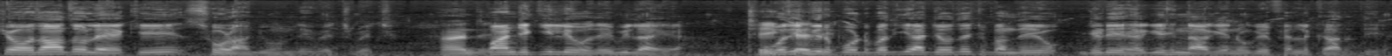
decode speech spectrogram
14 ਤੋਂ ਲੈ ਕੇ 16 ਜੂਨ ਦੇ ਵਿੱਚ ਵਿੱਚ। ਹਾਂਜੀ। 5 ਕਿੱਲੇ ਉਹਦੇ ਵੀ ਲਾਏ ਆ। ਠੀਕ ਉਹਦੀ ਹੈ ਵੀ ਜੀ। ਰਿਪੋਰਟ ਵਧੀਆ ਅੱਜ ਉਹਦੇ ਚ ਬੰਦੇ ਉਹ ਜਿਹੜੇ ਹੈਗੇ ਸੀ ਨਾਗੇ ਨੂਗੇ ਫਿਲ ਕਰਦੇ ਆ।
